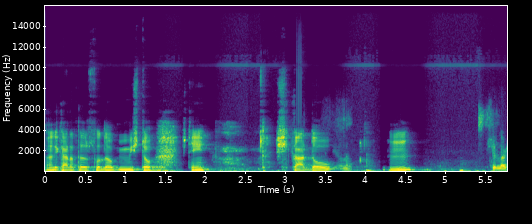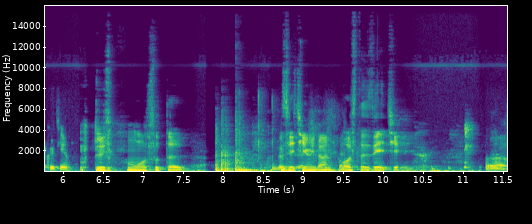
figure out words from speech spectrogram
adică arată destul de mișto, știi? Și cadou... Hmm? Și la cât e? 100 10 milioane. 110. Ah,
